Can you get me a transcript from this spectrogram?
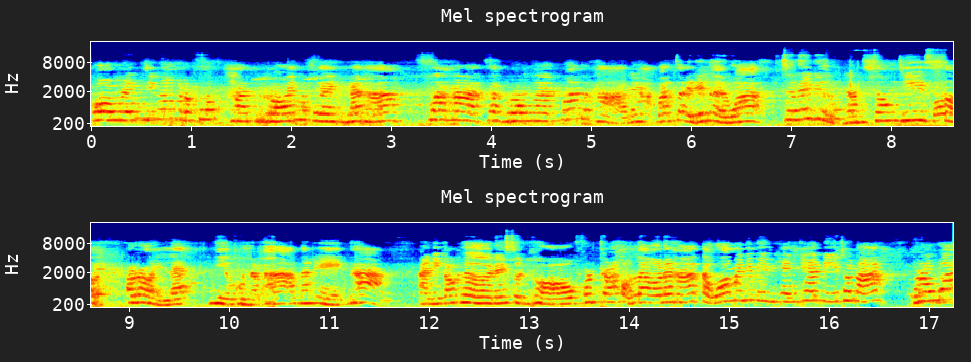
โอเรนจิโน่น้ำส้มคันร้อยเปอร์เซ็นต์นะคะสะอาดจากโรงงานมาตรฐานนะคะมั่นใจได้เลยว่า จะได้ดื่มน้ำส้มที่สดอร่อยและมีคุณภาพนั่นเองค่ะ อันนี้ก็คือในส่วนของฟุตทรัคของเรานะคะ แต่ว่าไม่ได้มีเพียงแค่นี้เท่านั้น เพราะว่า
